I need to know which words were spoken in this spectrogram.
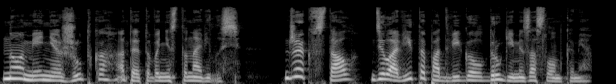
но менее жутко от этого не становилось. Джек встал, деловито подвигал другими заслонками.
